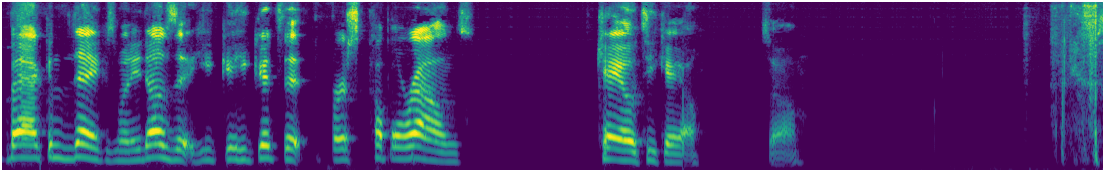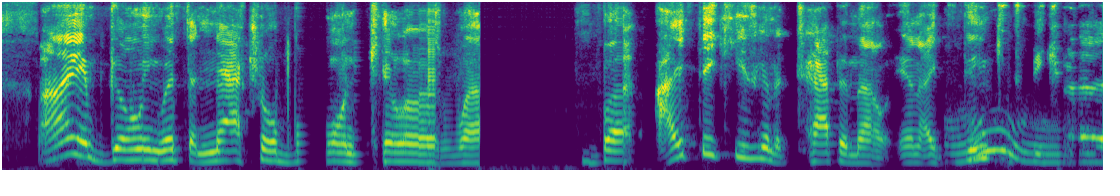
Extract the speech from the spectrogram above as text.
back in the day, because when he does it, he he gets it first couple rounds, KO TKO. So I am going with the natural born killer as well. But I think he's going to tap him out. And I think it's because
